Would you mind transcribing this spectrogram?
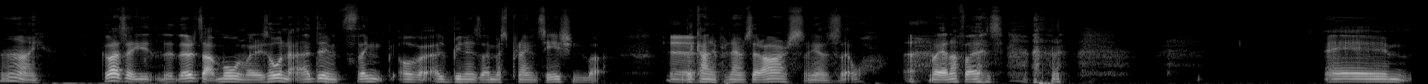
Aye. Because that's a, there's that moment where he's on it. I didn't think of it as being as a mispronunciation, but Yeah. they can't pronounce their R's. And it's like, oh, right enough, that is. um,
